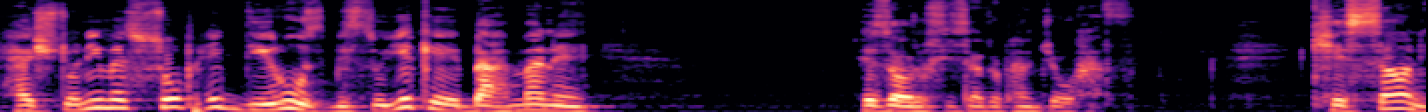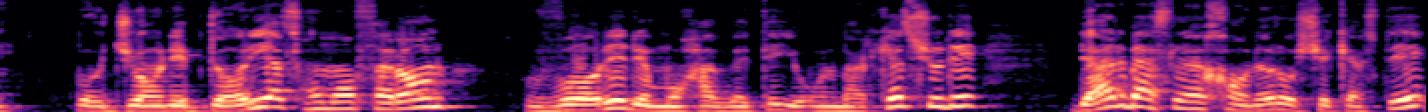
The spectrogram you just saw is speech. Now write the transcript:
هشت نیم صبح دیروز 21 بهمن 1357 کسانی با جانبداری از همافران وارد محوطه اون مرکز شده در بسله خانه را شکسته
